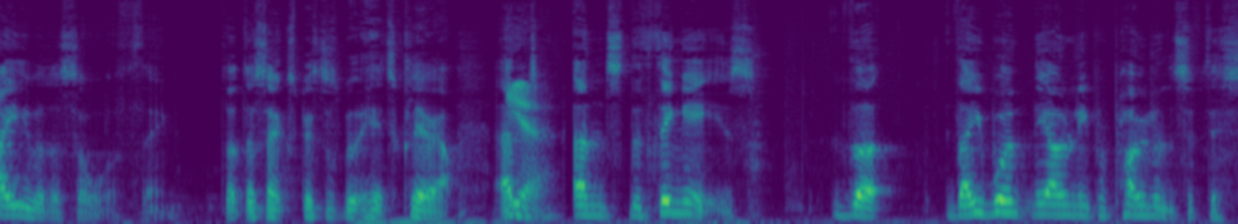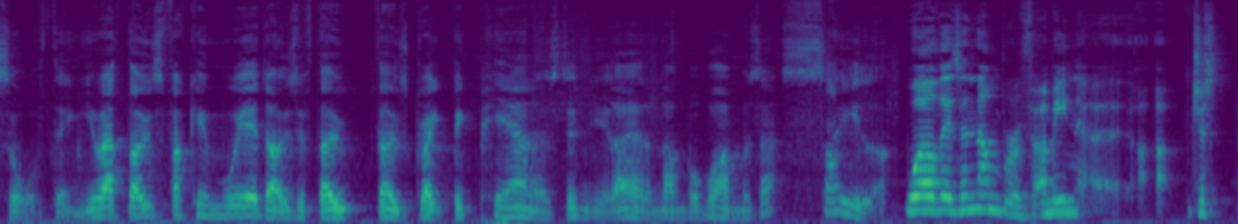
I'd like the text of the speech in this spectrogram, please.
They were the sort of thing that the Sex Pistols were here to clear out. And, Yeah. And the thing is that they weren't the only proponents of this sort of thing. You had those fucking weirdos with those those great big pianos, didn't you? They had a number one. Was that Sailor? Well, there's a number of. I mean, uh, uh, just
